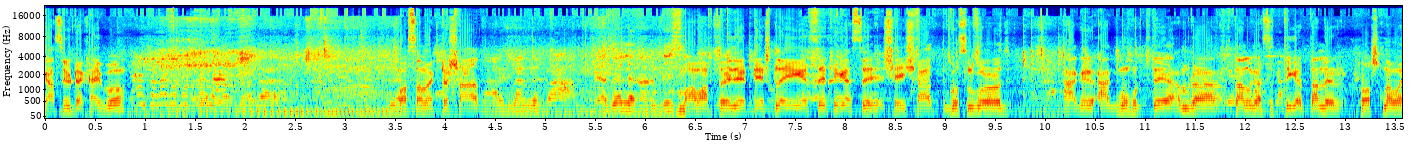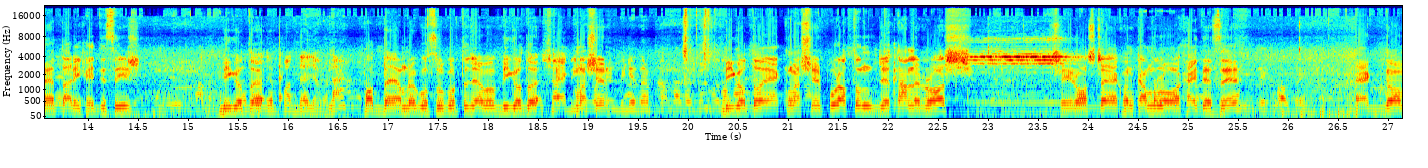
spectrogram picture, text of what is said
গাছে উঠে খাইবো। অসম একটা স্বাদ। মামার তো এই যে টেস্ট লেগে গেছে ঠিক আছে? সেই স্বাদ গোসল করার আগে আগ মুহূর্তে আমরা তাল গাছের থেকে তালের রস নামায় তারি খাইতেছিস বিগত পদ্মায় আমরা গোসল করতে যাব। বিগত এক মাসের বিগত এক মাসের পুরাতন যে তালের রস সেই রসটা এখন কামরুল খাইতেছে। একদম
